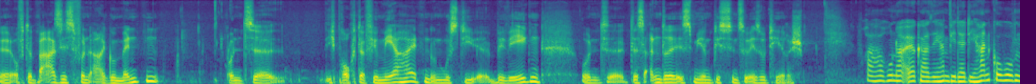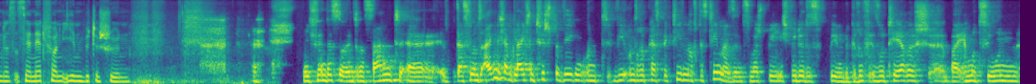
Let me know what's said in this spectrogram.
äh, auf der Basis von Argumenten und äh, ich brauche dafür Mehrheiten und muss die äh, bewegen. Und äh, das andere ist mir ein bisschen zu esoterisch. Frau Haruna Oelker, Sie haben wieder die Hand gehoben. Das ist ja nett von Ihnen. Bitte schön. Ich finde es so interessant, äh, dass wir uns eigentlich am gleichen Tisch bewegen und wie unsere Perspektiven auf das Thema sind. Zum Beispiel, ich würde das, den Begriff esoterisch bei Emotionen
